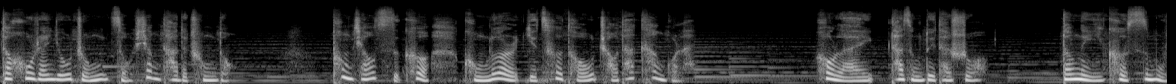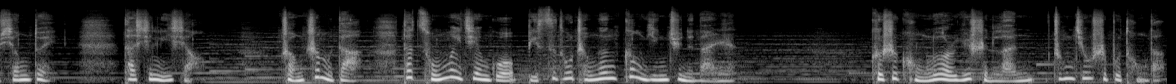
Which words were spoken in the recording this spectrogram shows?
他忽然有种走向他的冲动。碰巧此刻，孔乐儿也侧头朝他看过来。后来，他曾对他说：“当那一刻四目相对，他心里想，长这么大，他从未见过比司徒承恩更英俊的男人。可是，孔乐儿与沈兰终究是不同的。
